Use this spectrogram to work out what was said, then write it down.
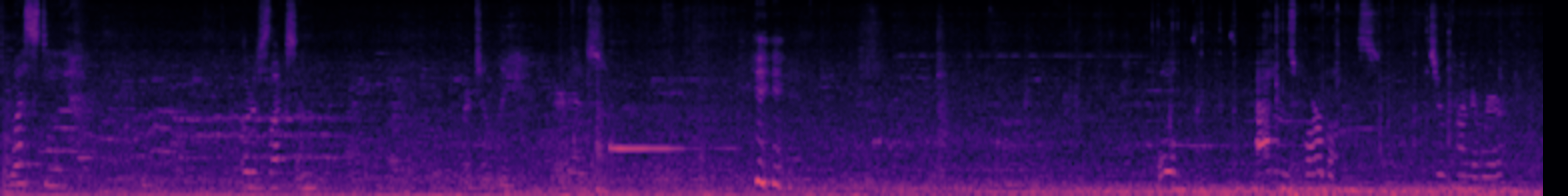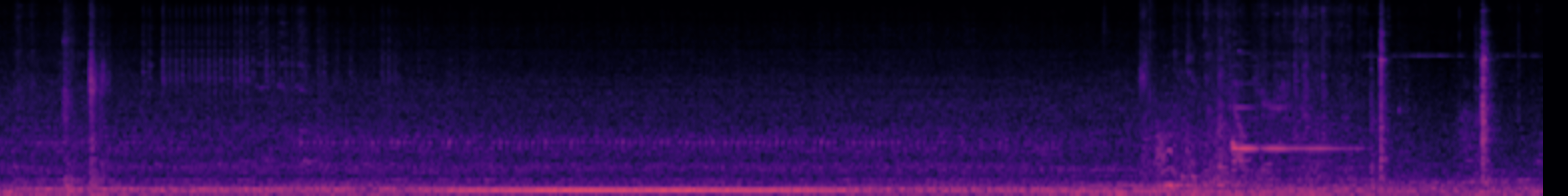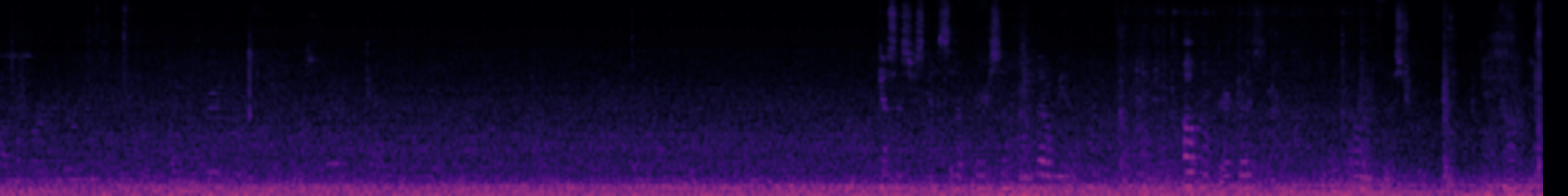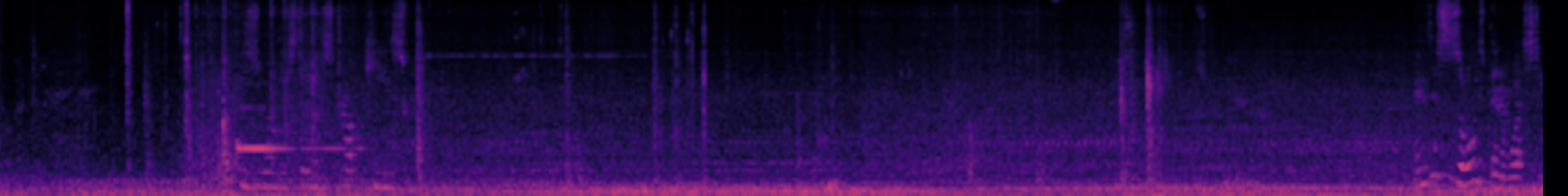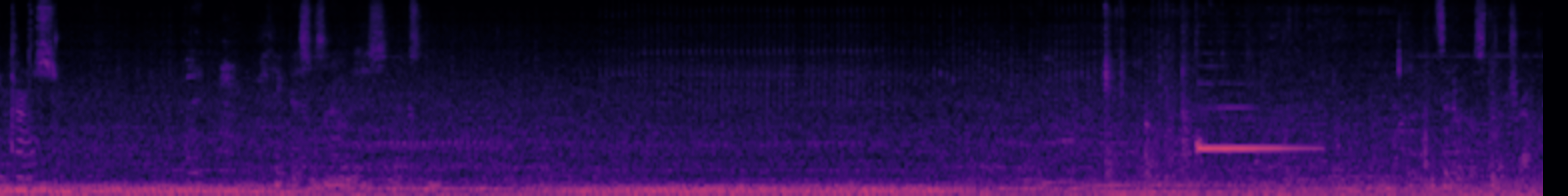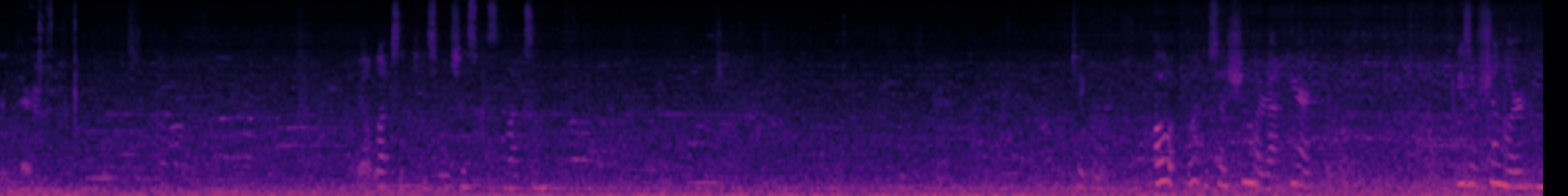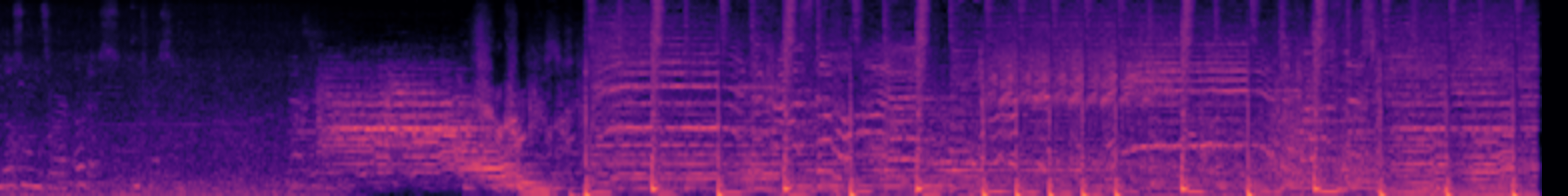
It's Westy. Otis Lexon. Originally. Here it is. Old Adams bar buttons. These are kind of rare. I want to take a look out here. Guess it's just gonna sit up there, so that'll be it. Oh, no, there it goes. I'll wait for this there. This is when we still use drop keys. Maybe this has always been a Westinghouse. But I think this was an Otis Lexington. It's an Otis tow truck right there. Yeah, Lexington, so it's just Lexington. Take a look. Oh, look, it says Schindler down here. These are Schindler, and those ones are Otis. Interesting. Schindler.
